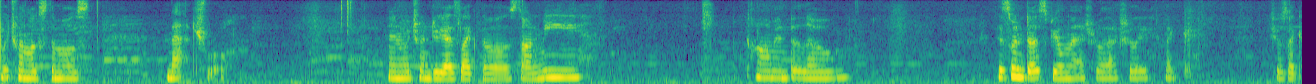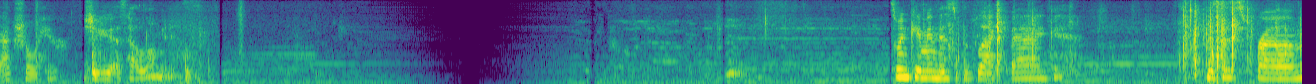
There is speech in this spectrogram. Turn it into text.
Which one looks the most natural? And which one do you guys like the most on me? Comment below. This one does feel natural actually, like feels like actual hair. Show you guys how long it is. This one came in this black bag. This is from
